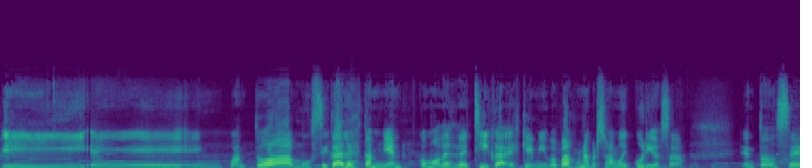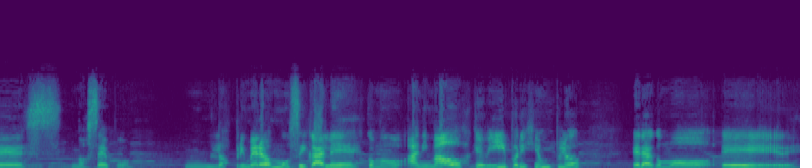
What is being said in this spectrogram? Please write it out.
Y eh, en cuanto a musicales también, como desde chica, es que mi papá es una persona muy curiosa. Entonces, no sé, po, mm, los primeros musicales como animados que vi, por ejemplo, era como eh,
